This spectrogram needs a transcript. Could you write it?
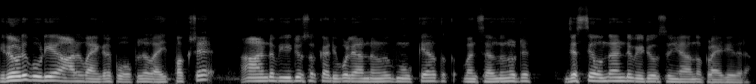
ഇതോട് കൂടിയ ആൾ ഭയങ്കര പോപ്പുലറായി പക്ഷേ ആളുടെ വീഡിയോസ് ഒക്കെ അടിപൊളിയാണ് നിങ്ങൾ നോക്കിയാൽ മനസ്സിലാവും. നിങ്ങൾക്ക് ജസ്റ്റ് ഒന്ന് രണ്ട് വീഡിയോസ് ഞാൻ ഒന്ന് പ്ലേ ചെയ്തുതരാം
